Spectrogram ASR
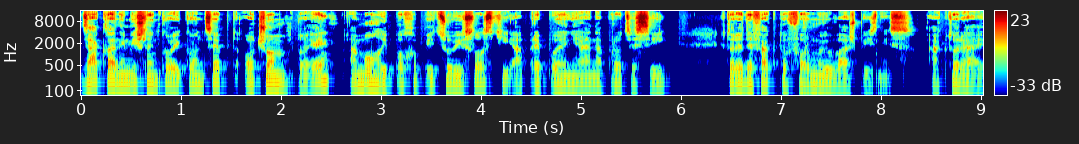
základný myšlenkový koncept, o čom to je a mohli pochopiť súvislosti a prepojenia na procesy, ktoré de facto formujú váš biznis a ktoré aj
